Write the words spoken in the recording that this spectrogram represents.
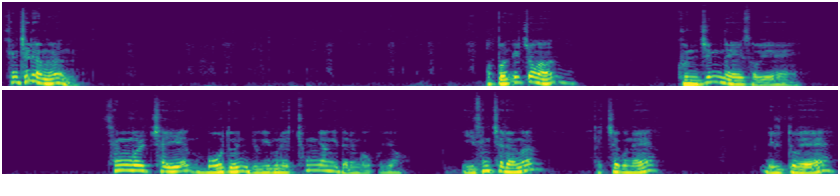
생체량은 어떤 일정한 군집 내에서의 생물체의 모든 유기물의 총량이 되는 거고요. 이 생체량은 개체군의 밀도의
